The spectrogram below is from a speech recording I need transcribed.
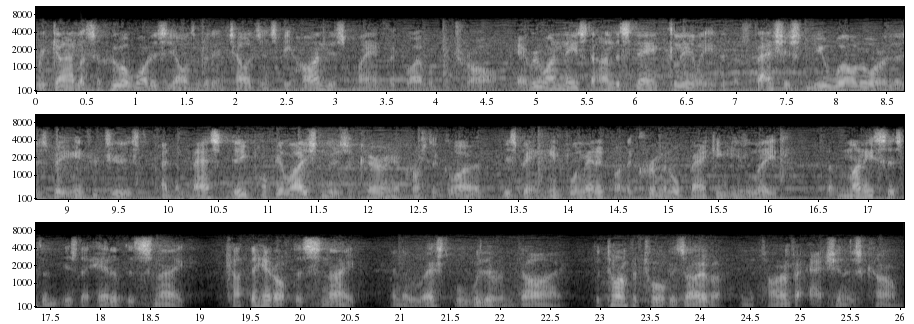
Regardless of who or what is the ultimate intelligence behind this plan for global control, everyone needs to understand clearly that the fascist New World Order that is being introduced and the mass depopulation that is occurring across the globe is being implemented by the criminal banking elite. The money system is the head of the snake. Cut the head off the snake and the rest will wither and die. The time for talk is over and the time for action has come.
